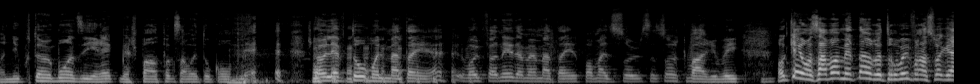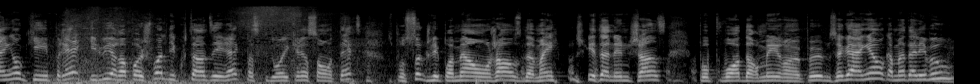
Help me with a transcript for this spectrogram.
On va écouter un bout en direct, mais je pense pas que ça va être au complet. je me lève tôt, moi, le matin. Hein? Je vais le finir demain matin, c'est pas mal sûr. C'est ça qui va arriver. OK, on s'en va maintenant retrouver François Gagnon qui est prêt, qui lui n'aura pas le choix d'écouter en direct parce qu'il doit écrire son texte. C'est pour ça que je l'ai pas mis en jase demain. Je lui ai donné une chance pour pouvoir dormir un peu. Monsieur Gagnon, comment allez-vous?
